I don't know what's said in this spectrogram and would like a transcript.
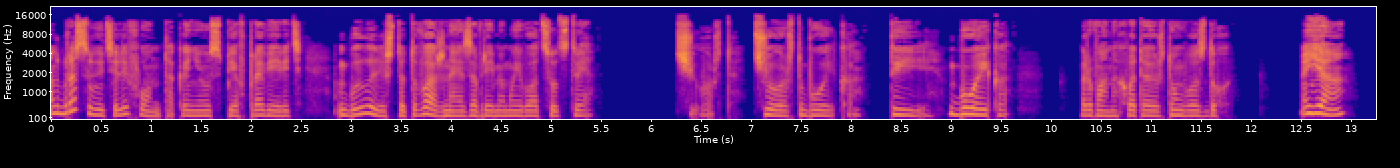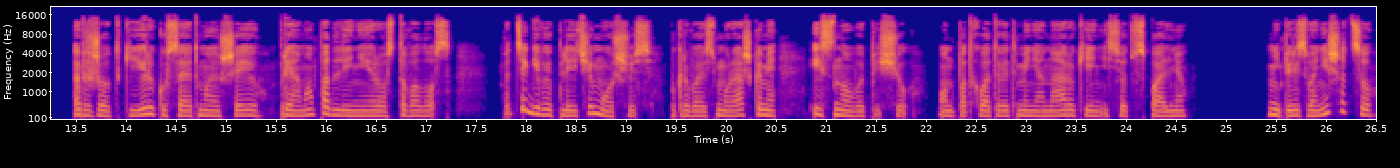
Отбрасываю телефон, так и не успев проверить, было ли что-то важное за время моего отсутствия. Черт, черт, Бойко, ты, Бойко. Рвано хватаю ртом воздух. Я. Ржет Кир и кусает мою шею прямо под линией роста волос. Подтягиваю плечи, морщусь, покрываюсь мурашками и снова пищу. Он подхватывает меня на руки и несет в спальню. «Не перезвонишь отцу?»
